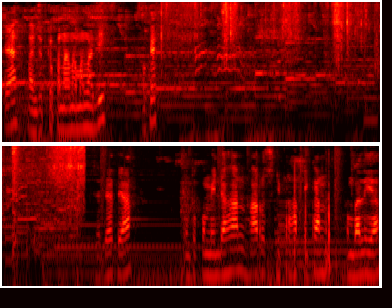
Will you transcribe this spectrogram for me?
Ya lanjut ke penanaman lagi. Oke lihat ya. Untuk pemindahan harus diperhatikan kembali ya.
